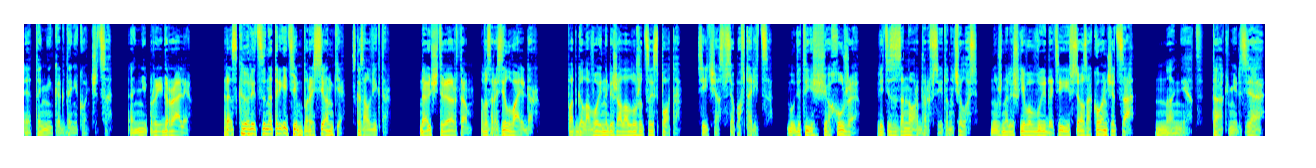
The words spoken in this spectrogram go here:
Это никогда не кончится. Они проиграли. «Расколется на третьем поросенке», — сказал Виктор. «На четвертом», — возразил Вальдер. Под головой набежала лужица из пота. Сейчас все повторится. Будет еще хуже. Ведь из-за Нордера все это началось. Нужно лишь его выдать, и все закончится. Но нет, так нельзя.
